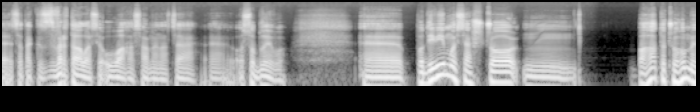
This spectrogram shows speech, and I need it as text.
Е, Це так зверталася увага саме на це е, особливо. Подивімося, що багато чого ми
